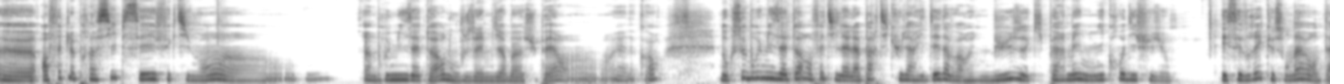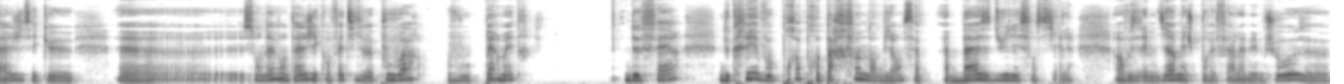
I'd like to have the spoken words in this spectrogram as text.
Euh, en fait, le principe, c'est effectivement un, brumisateur. Donc vous allez me dire, bah super, euh, ouais, d'accord. Donc ce brumisateur, en fait, il a la particularité d'avoir une buse qui permet une microdiffusion. Et c'est vrai que son avantage, c'est que son avantage est qu'en fait, il va pouvoir vous permettre de faire, de créer vos propres parfums d'ambiance à, base d'huile essentielle. Alors vous allez me dire, mais je pourrais faire la même chose euh,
